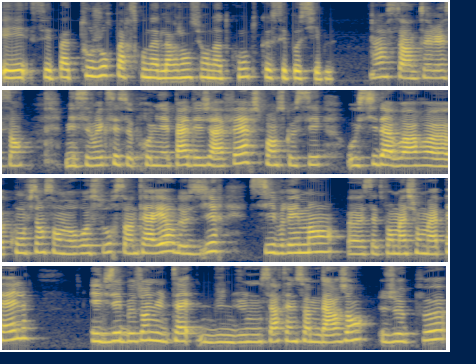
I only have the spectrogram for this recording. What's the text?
Et c'est pas toujours parce qu'on a de l'argent sur notre compte que c'est possible. Ah, c'est intéressant. Mais c'est vrai que c'est ce premier pas déjà à faire. Je pense que c'est aussi d'avoir euh, confiance en nos ressources intérieures, de se dire si vraiment euh, cette formation m'appelle, et que j'ai besoin d'une certaine somme d'argent, je peux,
